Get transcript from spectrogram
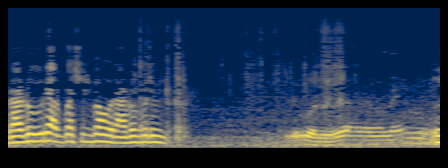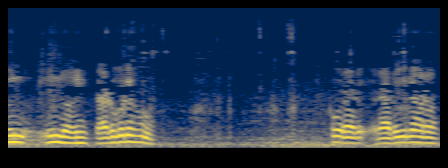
राडू गुरी आपका शिल्प हो राडू गुरी इन इन नहीं राडू गुरी हो। राडू गुरी हो।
